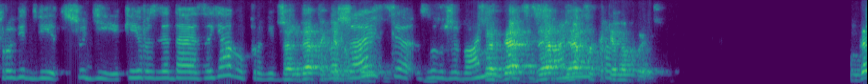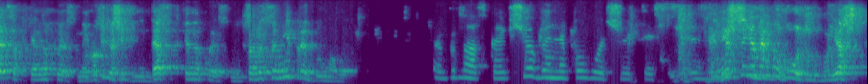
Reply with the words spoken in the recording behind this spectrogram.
про відвід судді, який розглядає заяву про Це відвід, де таке написано? вважається зловживанням Це де, де, де це таке написано? Де це таке написано? Розкажіть мені, де це таке написано? Це ви самі придумали? Е, Будь ласка, якщо ви не погоджуєтесь з Звісно, я не рішенням, погоджу, бо я ж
